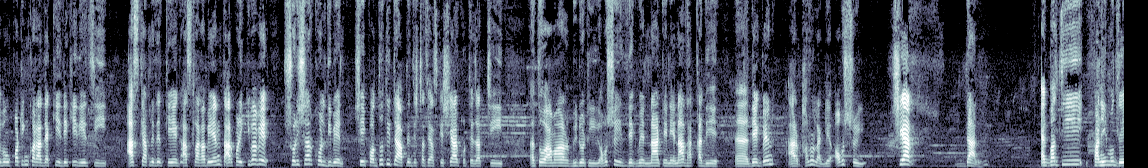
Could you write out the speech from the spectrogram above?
এবং পটিং করা দেখিয়ে দেখিয়ে দিয়েছি। আজকে আপনাদেরকে গাছ লাগাবেন, তারপরে কীভাবে সরিষার খোল দিবেন, সেই পদ্ধতিটা আপনাদের সাথে আজকে শেয়ার করতে যাচ্ছি। তো আমার ভিডিওটি অবশ্যই দেখবেন, না টেনে, না ধাক্কা দিয়ে দেখবেন, আর ভালো লাগলে অবশ্যই শেয়ার ডান এক বালতি পানির মধ্যে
